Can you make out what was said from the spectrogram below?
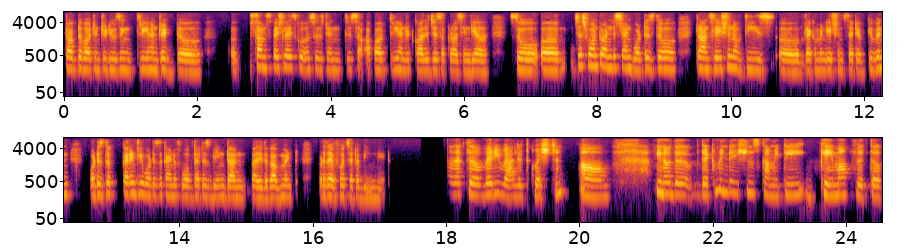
talked about introducing 300 uh, some specialized courses in about 300 colleges across India. So, um, just want to understand what is the translation of these uh, recommendations that you've given. What is the currently what is the kind of work that is being done by the government? What are the efforts that are being made? That's a very valid question. Um, you know, the recommendations committee came up with a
